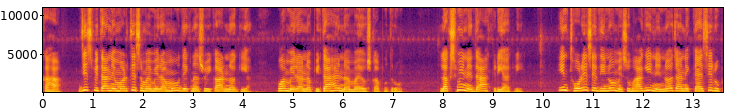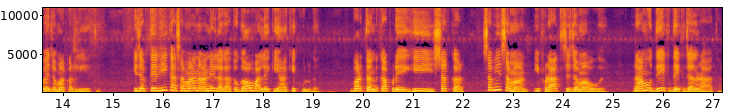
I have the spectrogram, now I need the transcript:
कहा जिस पिता ने मरते समय मेरा मुँह देखना स्वीकार न किया, वह मेरा न पिता है, न मैं उसका पुत्र हूँ। लक्ष्मी ने दाह क्रिया की। इन थोड़े से दिनों में सुभागी ने न जाने कैसे रुपए जमा कर लिए थे, कि जब तेरही का सामान आने लगा तो गाँव वाले की आँखें खुल गई। बर्तन, कपड़े, घी, शक्कर, सभी सामान इफरात से जमा हो गए। रामू देख देख जल रहा था।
